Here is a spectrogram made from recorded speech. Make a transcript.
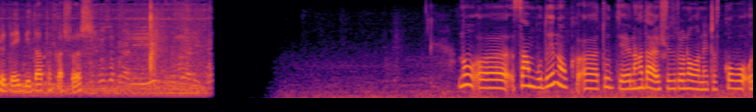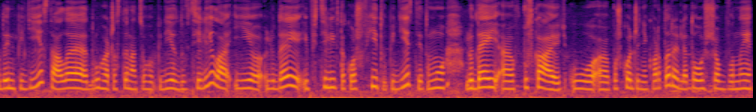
Людей біда така, що аж Ну е, сам будинок е, тут нагадаю, що зруйнований частково один під'їзд, але друга частина цього під'їзду вціліла, і людей і вцілів також вхід у під'їзд, і тому людей е, впускають у е, пошкоджені квартири для того, щоб вони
